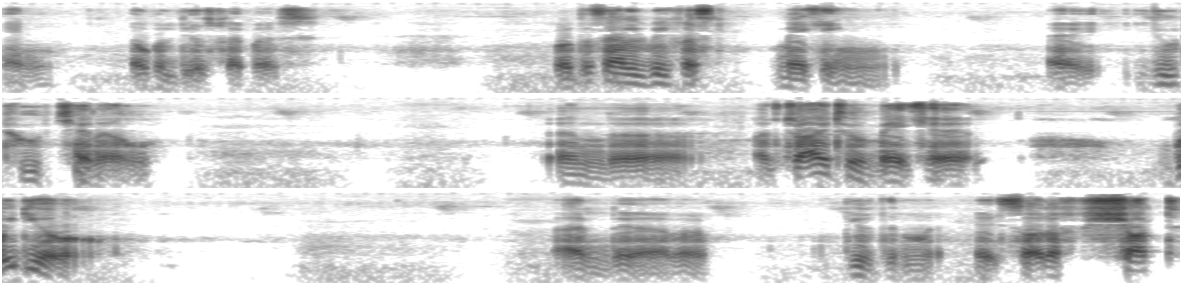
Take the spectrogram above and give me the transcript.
in local newspapers. For this I will be first making a YouTube channel and uh, I'll try to make a video and uh, give them a sort of short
